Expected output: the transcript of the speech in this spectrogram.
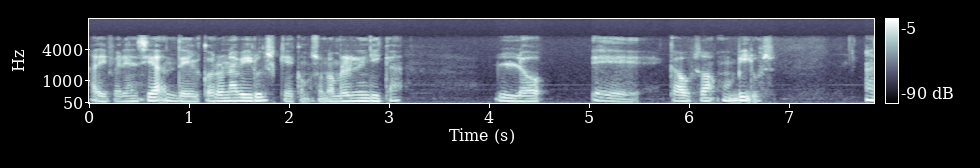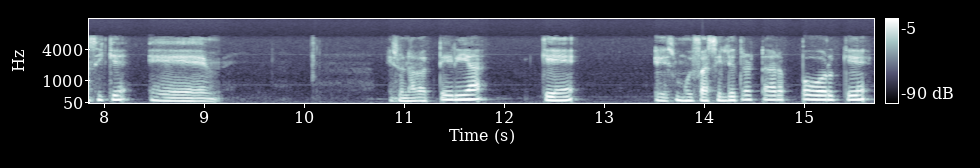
A diferencia del coronavirus, que como su nombre lo indica, lo eh, causa un virus. Así que eh, es una bacteria que es muy fácil de tratar porque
